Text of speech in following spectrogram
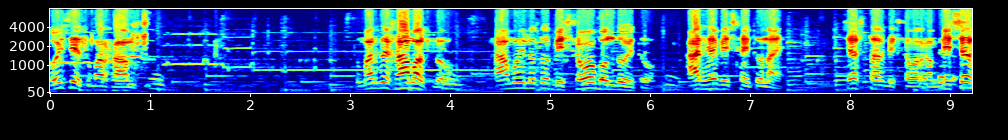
হয়েছে তোমার খাম। তোমার যে খাম আসলো খাম হইল তো বিষ বন্ধ হইতো। আর হে বিষ খাইতো নাই। শেষ তার বিষ খাম। বিশ্বাস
